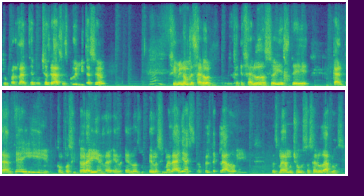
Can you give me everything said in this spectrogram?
tu parlante. Muchas gracias por la invitación. Sí, mi nombre es Aarón. Saludos, soy este cantante y compositor ahí en, la- en- en los, en los Himalayas. Toco el teclado y pues me da mucho gusto saludarlos.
